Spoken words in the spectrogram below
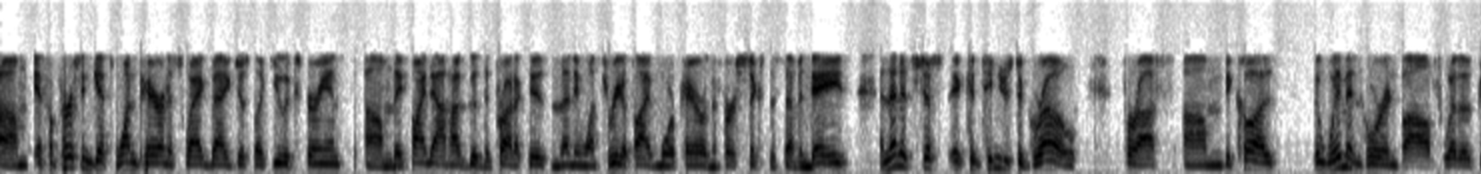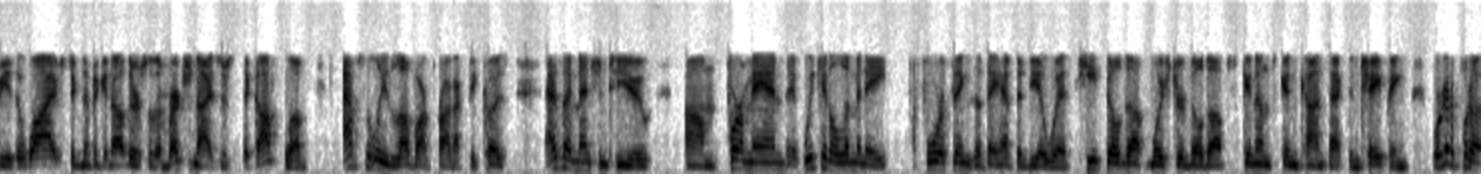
um, if a person gets one pair in a swag bag, just like you experienced, um, they find out how good the product is, and then they want three to five more pair in the first six to seven days, and then it's just it continues to grow for us um, because the women who are involved, whether it be the wives, significant others, or the merchandisers at the golf club, absolutely love our product because, as I mentioned to you, um, for a man, if we can eliminate four things that they have to deal with heat buildup, moisture buildup, skin on skin contact, and chafing. We're going to put a,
